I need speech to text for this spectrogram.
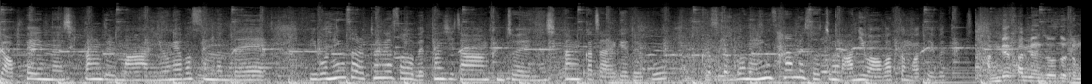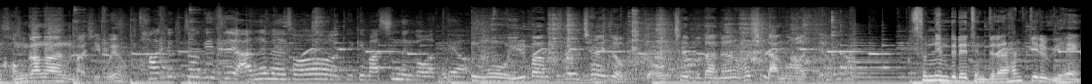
학교 앞에 있는 식당들만 이용해봤었는데 이번 행사를 통해서 메탄시장 근처에 있는 식당까지 알게 되고 그래서 이번에 행사하면서 좀 많이 와봤던 것 같아요. 담백하면서도 좀 건강한 맛이고요. 자극적이지 않으면서 되게 맛있는 것 같아요. 뭐 일반 프랜차이즈 업, 업체보다는 훨씬 나은 것 같아요. 손님들의 든든한 한 끼를 위해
